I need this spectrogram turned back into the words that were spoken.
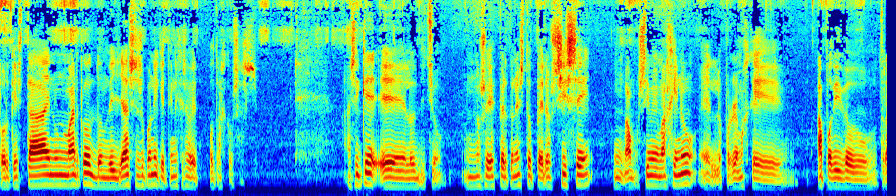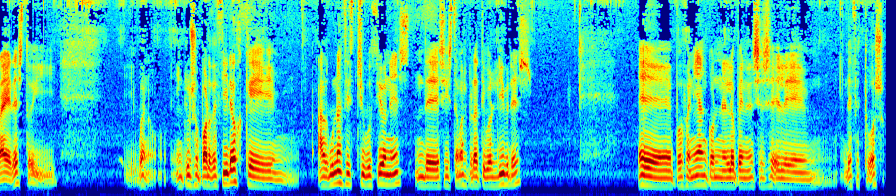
Porque está en un marco donde ya se supone que tienes que saber otras cosas. Así que, eh, lo dicho, no soy experto en esto, pero sí sé, vamos, sí me imagino eh, los problemas que ha podido traer esto. Y, y bueno, incluso por deciros que algunas distribuciones de sistemas operativos libres eh, pues venían con el OpenSSL defectuoso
